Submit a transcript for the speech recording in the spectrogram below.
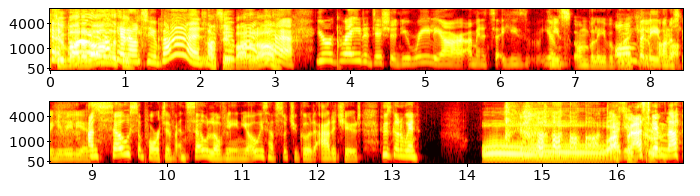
Not too bad at all. Not getting on too bad. Not too bad at all. Yeah, you're a great addition. You really are. I mean, it's he's you're He's unbelievable. Unbelievable. Honestly, he really is. and so supportive and so lovely, and you always have such a good attitude. Who's going to win? Ooh, I'm glad that's you a asked gr- him that.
